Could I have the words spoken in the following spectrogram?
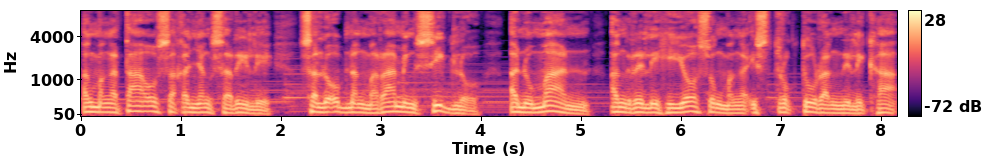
ang mga tao sa kanyang sarili sa loob ng maraming siglo anuman ang relihiyosong mga istrukturang nilikha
